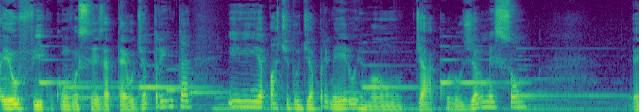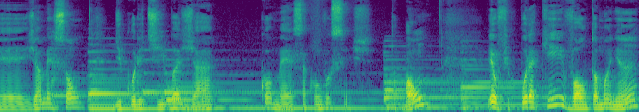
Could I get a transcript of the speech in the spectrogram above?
eu fico com vocês até o dia 30 e a partir do dia 1 o irmão Diácono Jamerson, é, Jamerson de Curitiba já começa com vocês, tá bom? Eu fico por aqui, volto amanhã.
